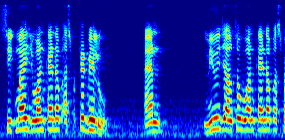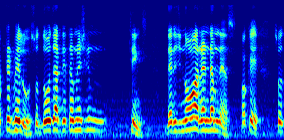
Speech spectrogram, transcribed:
Sigma is one kind of expected value and mu is also one kind of expected value. So those are determination things. There is no randomness. Okay. So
